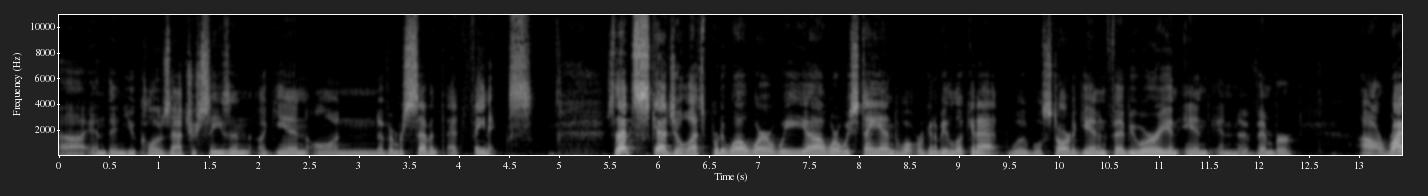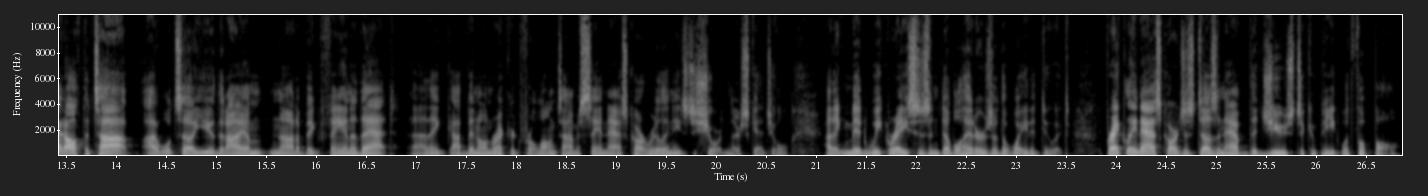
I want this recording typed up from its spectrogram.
uh, and then you close out your season again on November 7th at Phoenix. So that's schedule. That's pretty well where we uh, where we stand. What we're going to be looking at. We'll, we'll start again in February and end in November. Uh, right off the top, I will tell you that I am not a big fan of that. I think I've been on record for a long time as saying NASCAR really needs to shorten their schedule. I think midweek races and doubleheaders are the way to do it. Frankly, NASCAR just doesn't have the juice to compete with football.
